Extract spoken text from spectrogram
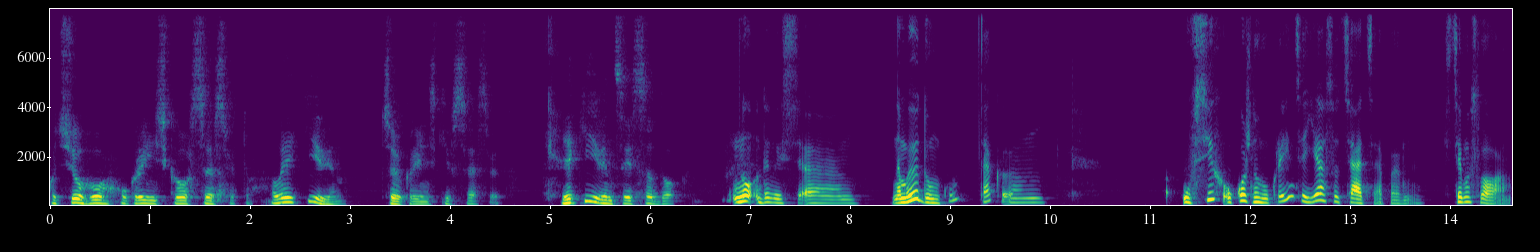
оцього українського всесвіту. Але який він, цей український всесвіт? Який він цей садок? Ну, дивись, е, на мою думку, так, е, у всіх, у кожного українця є асоціація певна з цими словами.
